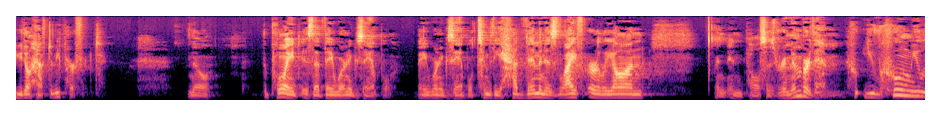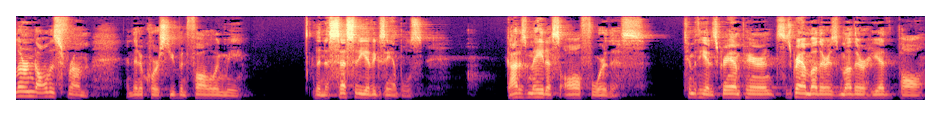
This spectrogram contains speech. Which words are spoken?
you don't have to be perfect no the point is that they were an example. They were an example. Timothy had them in his life early on. And, and Paul says, Remember them, you, whom you learned all this from. And then, of course, you've been following me. The necessity of examples. God has made us all for this. Timothy had his grandparents, his grandmother, his mother, he had Paul.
